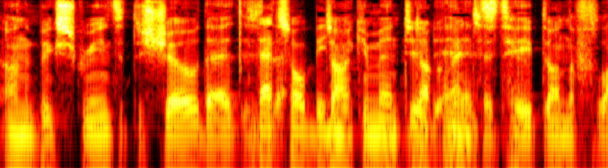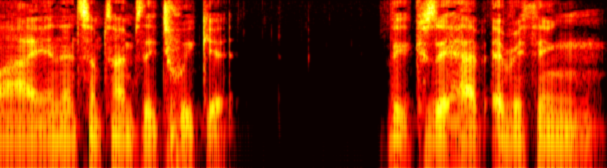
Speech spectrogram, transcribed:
on the big screens at the show that is That's all being documented, and it's taped on the fly, and then sometimes they tweak it because they have everything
